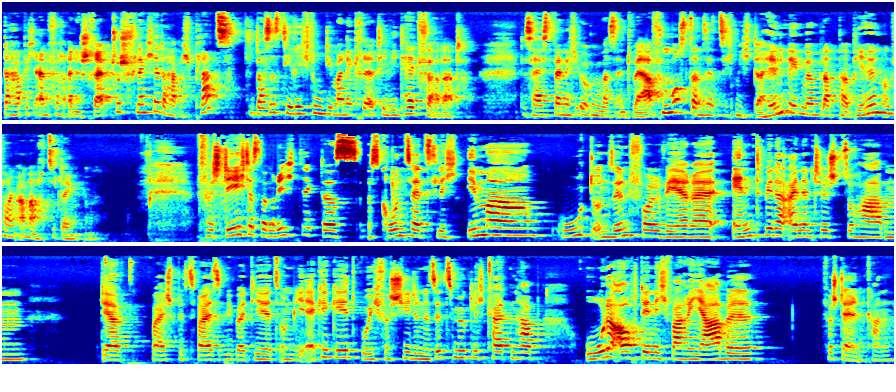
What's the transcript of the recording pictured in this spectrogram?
da habe ich einfach eine Schreibtischfläche, da habe ich Platz. Das ist die Richtung, die meine Kreativität fördert. Das heißt, wenn ich irgendwas entwerfen muss, dann setze ich mich dahin, lege mir ein Blatt Papier hin und fange an nachzudenken. Verstehe ich das dann richtig, dass es grundsätzlich immer gut und sinnvoll wäre, entweder einen Tisch zu haben, der beispielsweise wie bei dir jetzt um die Ecke geht, wo ich verschiedene Sitzmöglichkeiten habe, oder auch den ich variabel verstellen kann?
